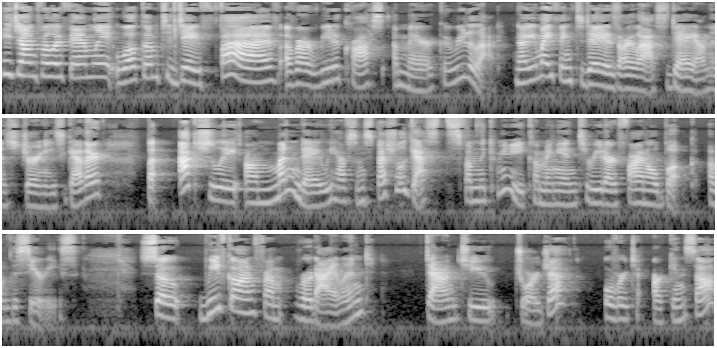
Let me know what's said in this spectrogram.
Hey, John Fuller family, welcome to day five of our Read Across America Read Aloud. Now, you might think today is our last day on this journey together, but actually, on Monday, we have some special guests from the community coming in to read our final book of the series. So, we've gone from Rhode Island down to Georgia, over to Arkansas,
